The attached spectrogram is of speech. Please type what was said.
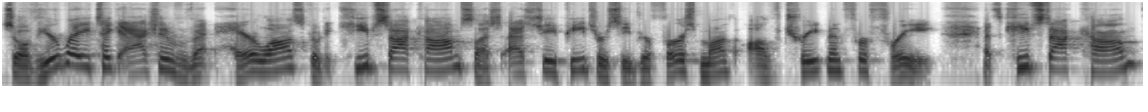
So if you're ready to take action and prevent hair loss, go to keeps.com slash SGP to receive your first month of treatment for free. That's keeps.com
